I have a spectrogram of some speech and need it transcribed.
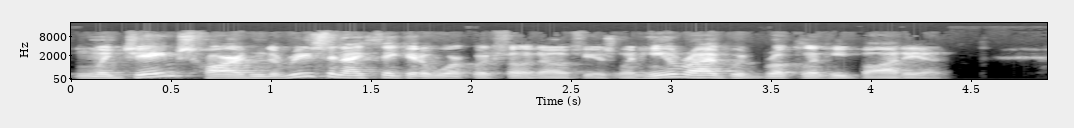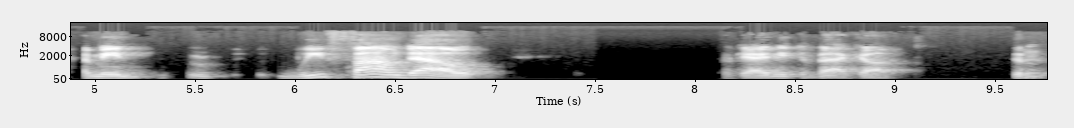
when James Harden, the reason I think it'll work with Philadelphia is when he arrived with Brooklyn, he bought in. I mean, we found out. Okay, I need to back up. The,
